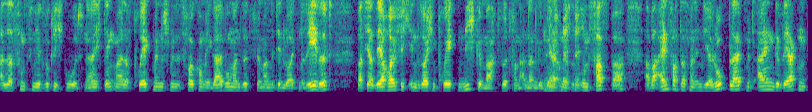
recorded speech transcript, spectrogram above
Also das funktioniert wirklich gut. Ne? Ich denke mal, das Projektmanagement ist vollkommen egal, wo man sitzt, wenn man mit den Leuten redet, was ja sehr häufig in solchen Projekten nicht gemacht wird von anderen Gewerken. Ja, das ist unfassbar. Aber einfach, dass man im Dialog bleibt mit allen Gewerken,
